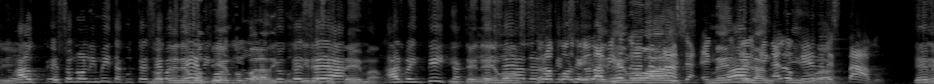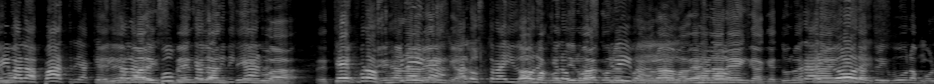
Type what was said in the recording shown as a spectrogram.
sí. a- eso no limita que usted No sea tenemos evangélico, tiempo para que discutir usted sea ese tema. adventista, Y que usted tenemos- sea de Pero lo que por Dios, sea. la Virgen de la Tenemos a Altagracia en, en algo que es del. Estado. Que Tenemos- viva la patria, que viva tenemos la República la Dominicana. Antigua, este, que proscriba a los traidores. Vamos a que lo continuar con el proscriban. programa. Deja la Traidores. arenga, que tú no estás en Traidores. una tribuna ¿Y política.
